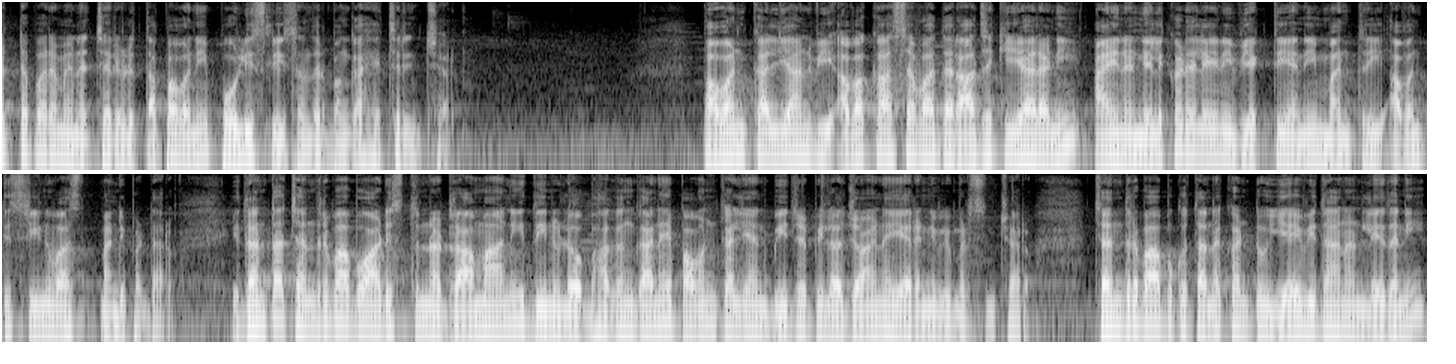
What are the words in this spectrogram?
చట్టపరమైన చర్యలు తప్పవని పోలీసులు ఈ సందర్భంగా హెచ్చరించారు. పవన్ కళ్యాణ్వి అవకాశవాద రాజకీయాలని ఆయన నిలకడలేని వ్యక్తి అని మంత్రి అవంతి శ్రీనివాస్ మండిపడ్డారు. ఇదంతా చంద్రబాబు ఆడిస్తున్న డ్రామా అని దీనిలో భాగంగానే పవన్ కళ్యాణ్ బీజేపీలో జాయిన్ అయ్యారని విమర్శించారు. చంద్రబాబుకు తనకంటూ ఏ విధానం లేదని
